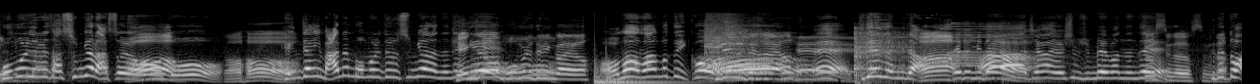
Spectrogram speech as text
보물들을 다 숨겨놨어요. 또 어허. 굉장히 많은 보물들을 숨겨놨는데 굉장한 이게 보물들인가요? 어마어마한 것도 있고 기대도 되나요? 네, 기대됩니다. 아. 기대됩니다. 아, 제가 열심히 준비해봤는데 좋습니다, 좋습니다. 근데 또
